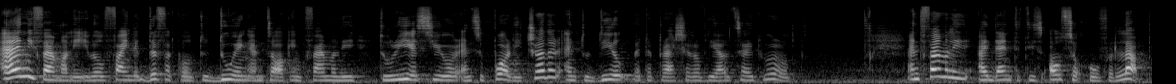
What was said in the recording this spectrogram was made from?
any family will find it difficult to doing and talking family to reassure and support each other and to deal with the pressure of the outside world. And family identities also overlap,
